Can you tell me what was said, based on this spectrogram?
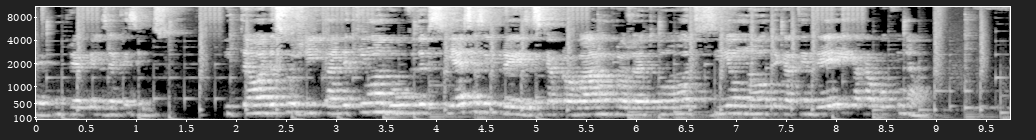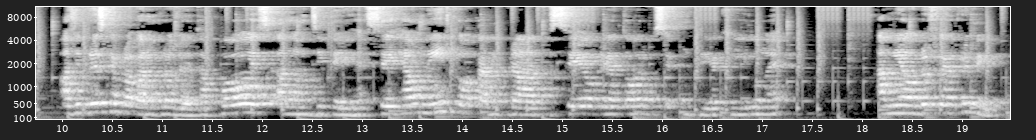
é, cumprir aqueles requisitos. Então ainda surgiu, ainda tinha uma dúvida se essas empresas que aprovaram o projeto antes iam ou não ter que atender e acabou que não. As empresas que aprovaram o projeto após a de desempenho ser realmente colocada em prática, ser obrigatório você cumprir aquilo, né? A minha obra foi a primeira.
